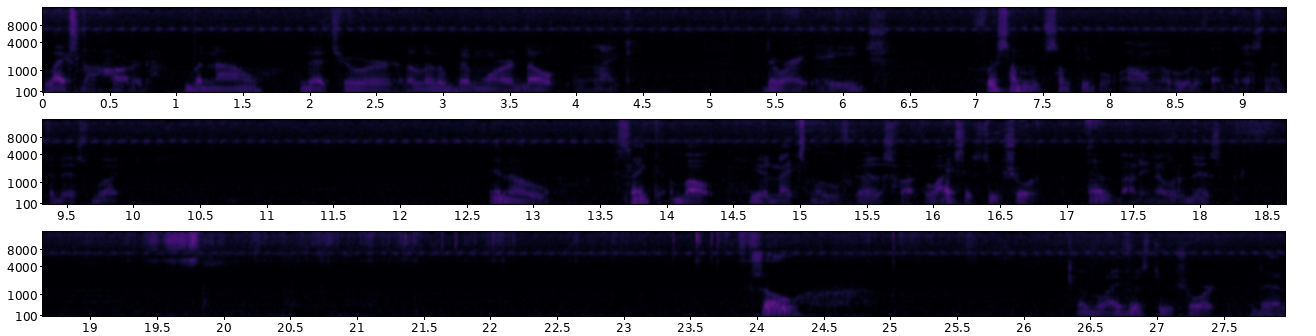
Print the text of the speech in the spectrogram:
Life's not hard. But now that you're a little bit more adult and like the right age, for some some people, I don't know who the fuck listening to this, but you know, think about your next move because fuck, life is too short. Everybody knows this. So, if life is too short, then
